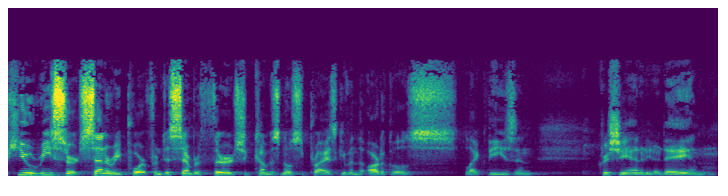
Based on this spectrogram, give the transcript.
Pew Research Center report from December 3rd should come as no surprise given the articles like these in Christianity Today and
